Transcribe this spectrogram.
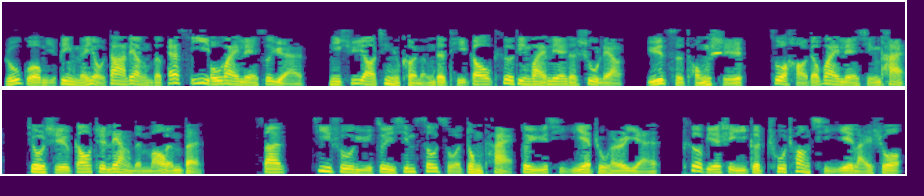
如果你并没有大量的 SEO 外链资源，你需要尽可能的提高特定外链的数量。与此同时，做好的外链形态就是高质量的毛文本。三、技术与最新搜索动态对于企业主而言，特别是一个初创企业来说，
